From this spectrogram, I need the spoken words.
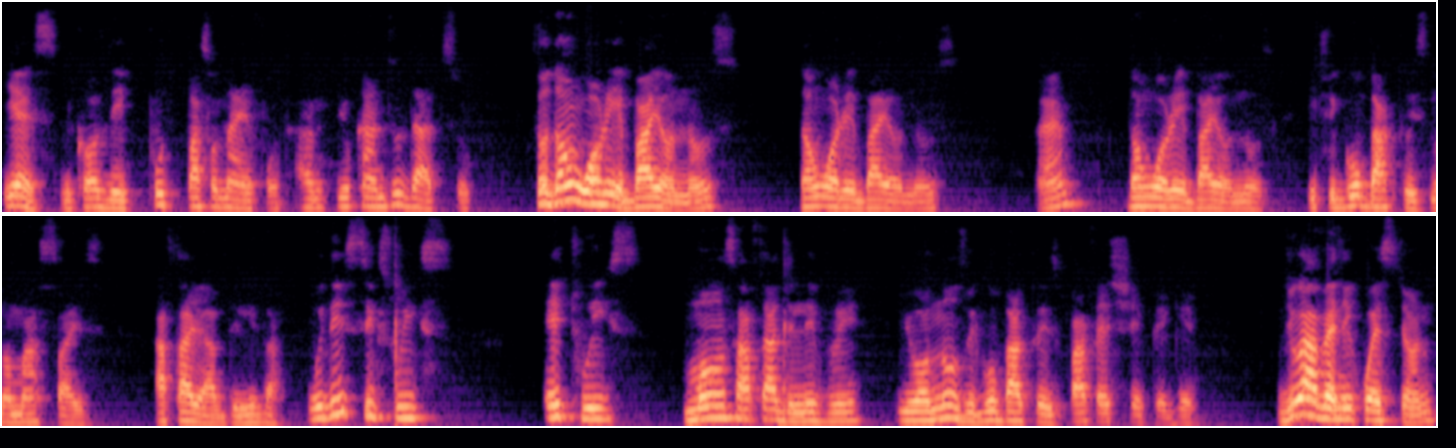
Yes, because they put personal effort, and you can do that too. So don't worry about your nose. Don't worry about your nose. Eh? Don't worry about your nose. It will go back to its normal size after you have delivered. Within six weeks, eight weeks, months after delivery, your nose will go back to its perfect shape again. Do you have any question?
